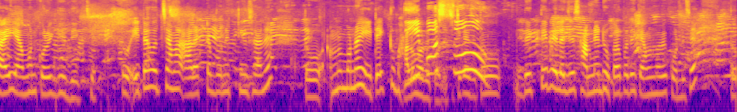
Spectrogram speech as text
তাই এমন করে গিয়ে দেখছে। তো এটা হচ্ছে আমার আর একটা বোনের টিউশানে, তো আমার মনে হয় এটা একটু ভালোভাবে করেছে, ঠিক আছে? তো দেখতে পেলে যে সামনে ঢোকার পথে কেমনভাবে করেছে। তো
